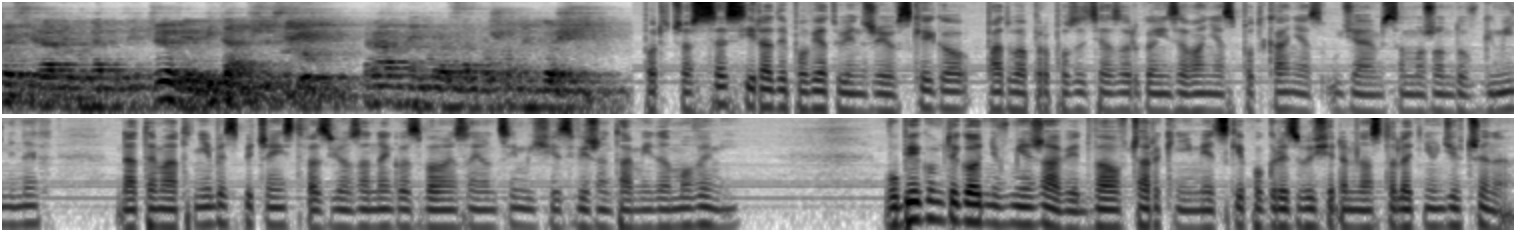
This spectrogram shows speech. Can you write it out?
sesję Rady Powiatu w Jędrzejowie. Witam wszystkich radnych oraz zaproszonych gości. Podczas sesji Rady Powiatu Jędrzejowskiego padła propozycja zorganizowania spotkania z udziałem samorządów gminnych na temat niebezpieczeństwa związanego z wałęsającymi się zwierzętami domowymi. W ubiegłym tygodniu w Mierzawie dwa owczarki niemieckie pogryzły 17-letnią dziewczynę.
